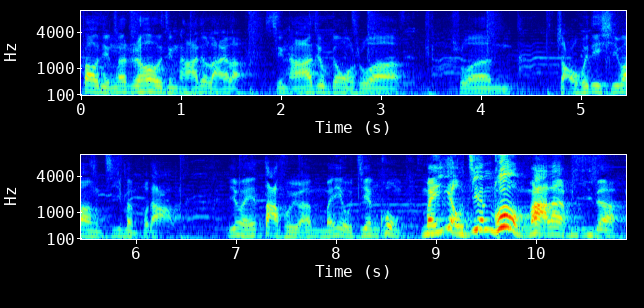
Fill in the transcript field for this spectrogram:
报警了之后，警察就来了，警察就跟我说说找回的希望基本不大了。因为大福园没有监控，没有监控，妈了逼的！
